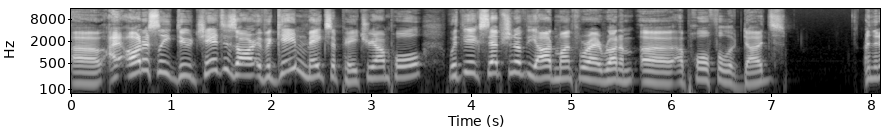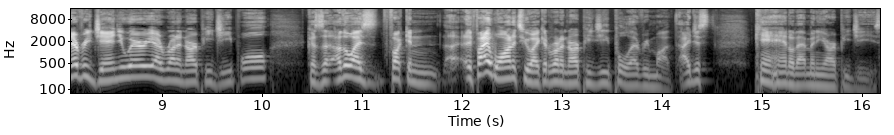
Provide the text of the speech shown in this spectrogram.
Uh, I honestly, dude, chances are if a game makes a Patreon poll, with the exception of the odd month where I run a, uh, a poll full of duds, and then every January I run an RPG poll because otherwise, fucking, if I wanted to, I could run an RPG poll every month. I just can't handle that many RPGs.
